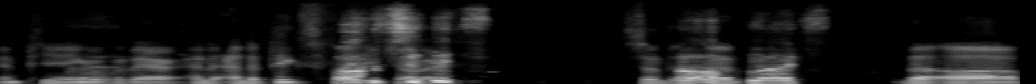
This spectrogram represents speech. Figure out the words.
and peeing over there, and and the pigs oh fight each other. So the, Oh the nice. the uh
